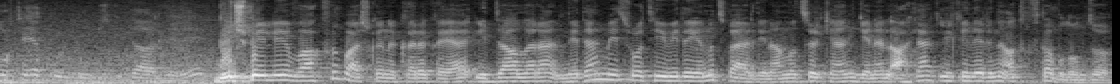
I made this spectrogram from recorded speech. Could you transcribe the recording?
Ortaya koyduğumuz idealleri Güç Birliği Vakfı Başkanı Karakaya iddialara neden Metro TV'de yanıt verdiğini anlatırken genel ahlak ilkelerini atıfta bulundu.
